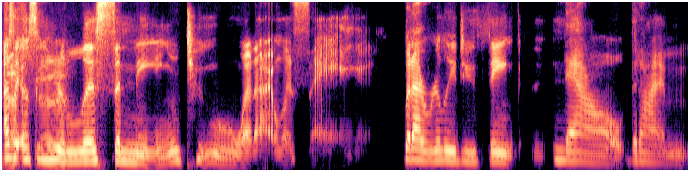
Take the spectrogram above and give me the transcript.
I was like, Oh, so you were listening to what I was saying. But I really do think now that I'm,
